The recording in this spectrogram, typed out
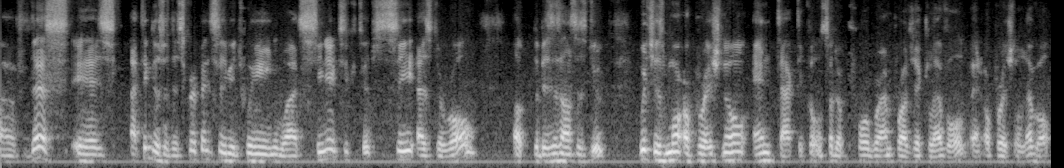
of this is I think there's a discrepancy between what senior executives see as the role of the business analysts do, which is more operational and tactical, so the program project level and operational level,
